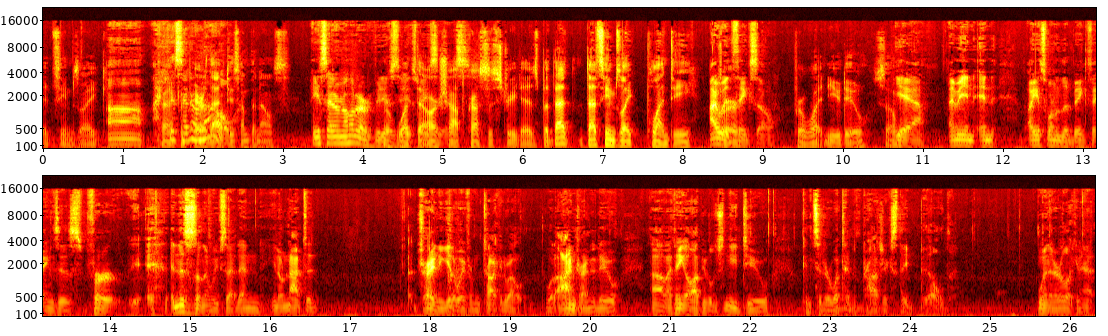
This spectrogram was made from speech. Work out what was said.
It seems like. uh, I Trying guess to I don't know. that to something else, I guess I don't know what our video or what the, our space shop across the street is. But that that seems like plenty. I would think so. for what you do. So Yeah, I mean, and I guess one of the big things is for, and this is something we've said, and you know, not to trying to get away from talking about what I'm trying to do. Um, I think a lot of people just need to consider what type of projects they build when they're looking at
